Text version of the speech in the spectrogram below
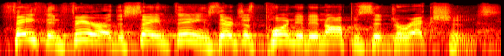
Faith and fear are the same things, they're just pointed in opposite directions.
